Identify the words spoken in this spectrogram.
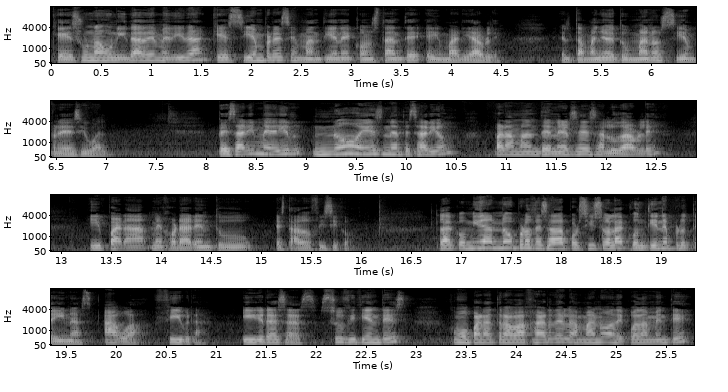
que es una unidad de medida que siempre se mantiene constante e invariable. El tamaño de tus manos siempre es igual. Pesar y medir no es necesario para mantenerse saludable y para mejorar en tu estado físico. La comida no procesada por sí sola contiene proteínas, agua, fibra y grasas suficientes como para trabajar de la mano adecuadamente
